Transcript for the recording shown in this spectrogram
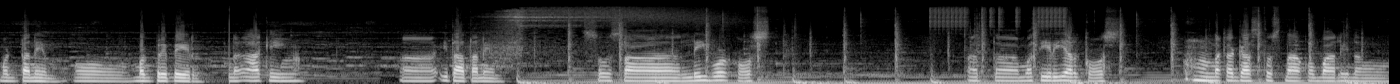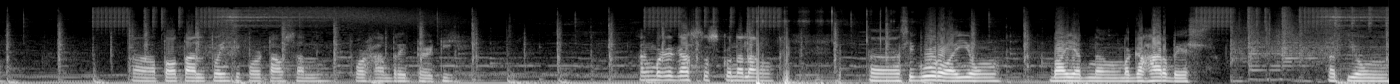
magtanim o mag-prepare ng aking ah, itatanim. So sa labor cost at ah, material cost nakagastos na ako bali ng ah, total 24,430. Ang magagastos ko na lang ah, siguro ay yung bayad ng mag-harvest at yung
